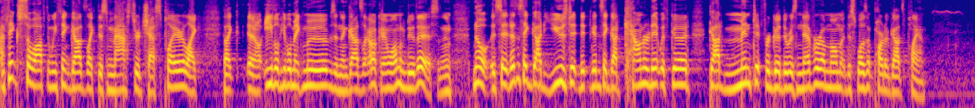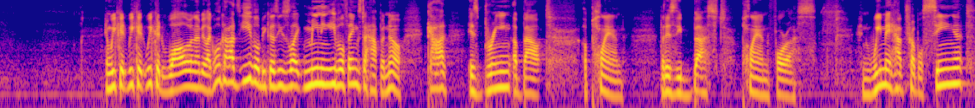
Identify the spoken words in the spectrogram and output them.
I think so often we think God's like this master chess player, like, like you know, evil people make moves, and then God's like, okay, well, I'm going to do this. And then, no, it, said, it doesn't say God used it, it didn't say God countered it with good. God meant it for good. There was never a moment this wasn't part of God's plan. And we could, we could, we could wallow in that and be like, well, God's evil because he's like meaning evil things to happen. No, God is bringing about a plan that is the best plan for us. And we may have trouble seeing it,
